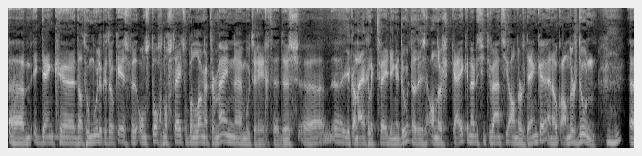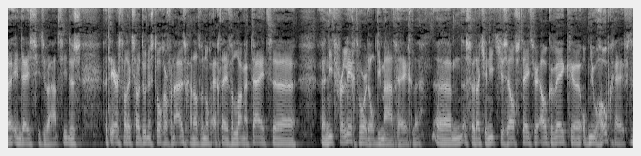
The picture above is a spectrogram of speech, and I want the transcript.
Ehm, ik denk eh, dat hoe moeilijk het ook is, we ons toch nog steeds op een lange termijn eh, moeten richten. Dus eh, eh, je kan eigenlijk twee dingen doen. Dat is anders kijken naar de situatie, anders denken en ook anders doen eh, in deze situatie. Dus het eerste wat ik zou doen is toch ervan uitgaan dat we nog echt even lange tijd eh, eh, niet verlicht worden op die maatregelen. Ehm, zodat je niet jezelf steeds weer elke week eh, opnieuw hoop geeft.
